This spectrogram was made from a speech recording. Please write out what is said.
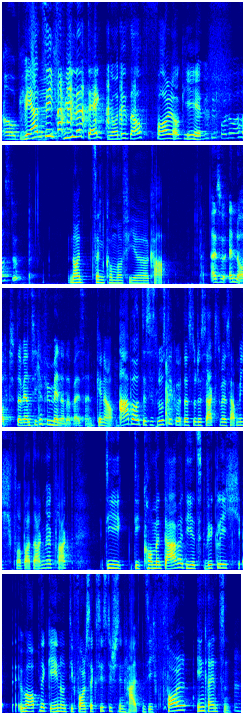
Okay. Werden sich viele denken und ist auch voll okay. Wie viele Follower hast du? 19,4k. Also a lot. Da werden sicher viele Männer dabei sein. Genau. Aber, und das ist lustig, dass du das sagst, weil es hat mich vor ein paar Tagen wer gefragt, die, die Kommentare, die jetzt wirklich überhaupt nicht gehen und die voll sexistisch sind, halten sich voll in Grenzen. Mhm.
